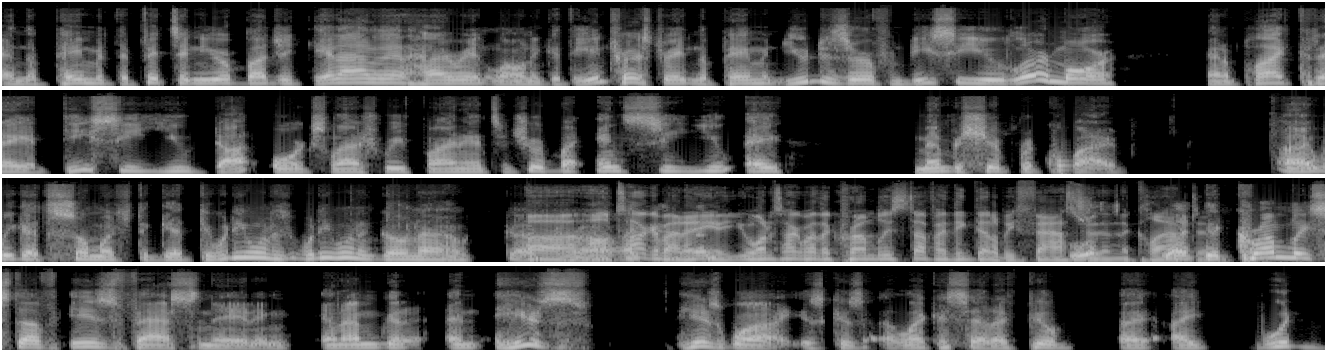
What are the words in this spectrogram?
and the payment that fits into your budget. Get out of that high rate loan and get the interest rate and the payment you deserve from DCU. Learn more and apply today at dcu.org slash refinance, insured by NCUA membership required. All right, we got so much to get to. What do you want to what do you want to go now? Uh, Carl? I'll talk I- about I- it. You want to talk about the Crumbley stuff? I think that'll be faster Well, than the Like, Clapton. the Crumbley stuff is fascinating, and I'm gonna. And here's here's why is because, like I said, I feel I, I would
